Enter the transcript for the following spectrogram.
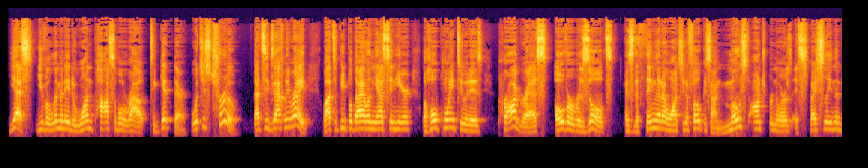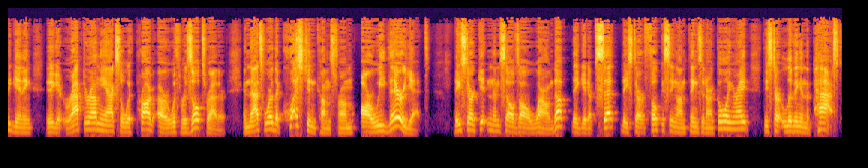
yes, you've eliminated one possible route to get there, which is true. That's exactly right. Lots of people dialing yes in here. The whole point to it is progress over results is the thing that I want you to focus on. Most entrepreneurs, especially in the beginning, they get wrapped around the axle with prog- or with results rather. And that's where the question comes from, are we there yet? They start getting themselves all wound up. They get upset. They start focusing on things that aren't going right. They start living in the past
